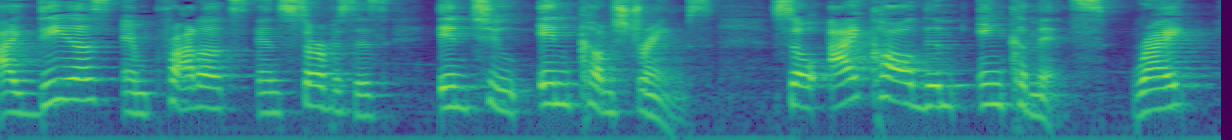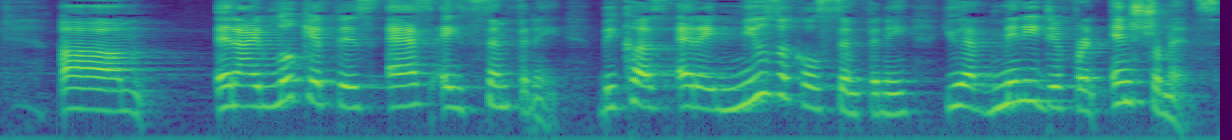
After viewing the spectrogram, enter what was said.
ideas and products and services into income streams. So I call them increments, right? Um, and I look at this as a symphony because at a musical symphony, you have many different instruments.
